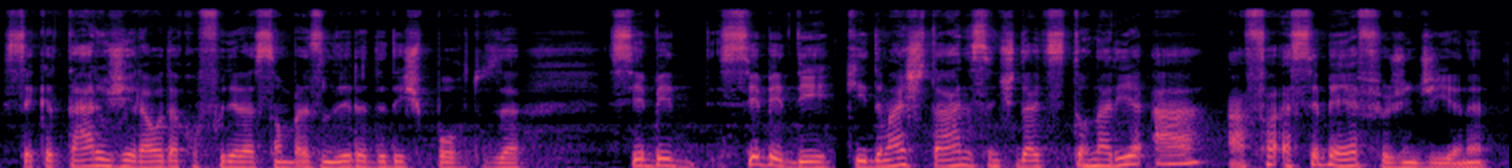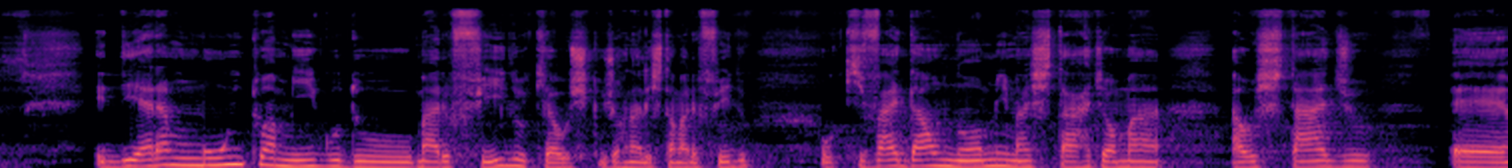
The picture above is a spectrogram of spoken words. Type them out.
secretário-geral da Confederação Brasileira de Desportos, a CB, CBD, que mais tarde essa entidade se tornaria a, a, a CBF hoje em dia, né? Ele era muito amigo do Mário Filho, que é o jornalista Mário Filho, o que vai dar o um nome mais tarde a uma, ao estádio é,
